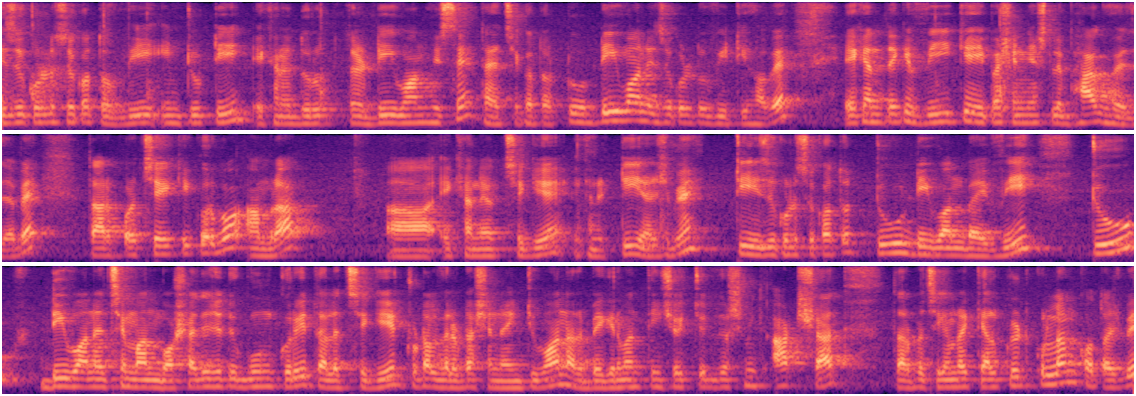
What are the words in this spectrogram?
is equal to কত? ভি ইন্টু টি এখানে দূরত্বটা ডি ওয়ান হয়েছে তাই হচ্ছে কত? Two D one is equal to VT হবে। এখান থেকে ভি কে এই পাশে নিয়ে আসলে ভাগ হয়ে যাবে। তারপর হচ্ছে কি করব? আমরা এখানে হচ্ছে গিয়ে, এখানে টি আসবে। টি ইজ টু কত? Two D one by V two D one হচ্ছে মান বসায় দিয়ে যদি গুণ করি, তাহলে হচ্ছে গিয়ে টোটাল ভ্যালুটা আসে নাইনটি ওয়ান আর বেগের মান তিনশো একচল্লিশ দশমিক আট সাত। তারপর হচ্ছে আমরা ক্যালকুলেট করলাম, কত আসবে?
